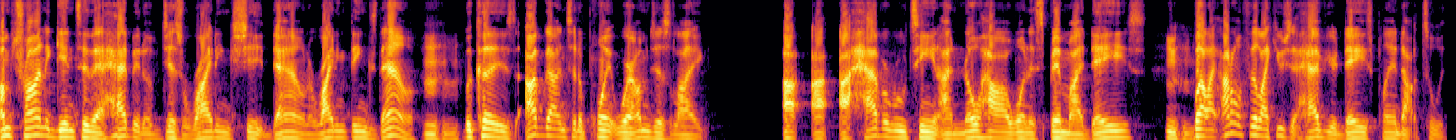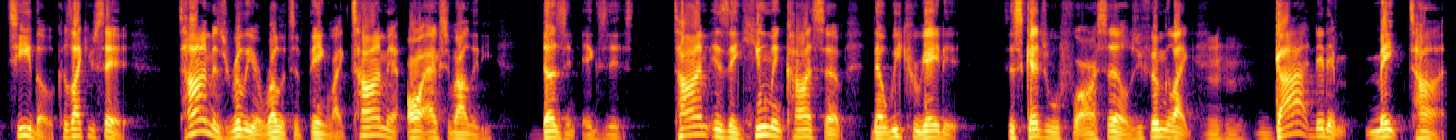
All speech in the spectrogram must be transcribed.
I'm trying to get into the habit of just writing shit down or writing things down Mm-hmm. because I've gotten to the point where I'm just like, I I, I have a routine. I know how I want to spend my days, Mm-hmm. but like I don't feel like you should have your days planned out to a T though. Cause like you said, time is really a relative thing. Like time in all actuality doesn't exist. Time is a human concept that we created to schedule for ourselves. You feel me? Like Mm-hmm. God didn't make time.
